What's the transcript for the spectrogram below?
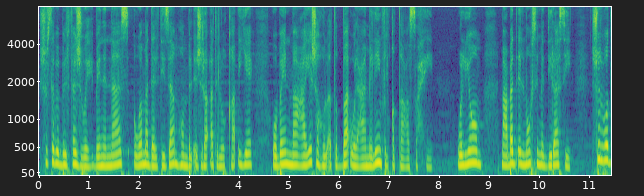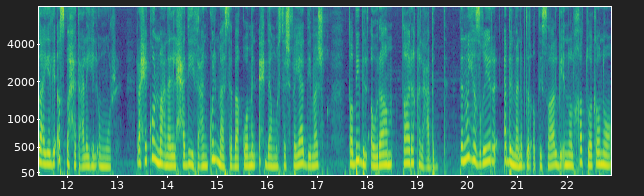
شو سبب الفجوة بين الناس ومدى التزامهم بالإجراءات الوقائية وبين ما عايشه الأطباء والعاملين في القطاع الصحي؟ واليوم مع بدء الموسم الدراسي شو الوضع يلي أصبحت عليه الأمور؟ رح يكون معنا للحديث عن كل ما سبق ومن إحدى مستشفيات دمشق طبيب الأورام طارق العبد. تنويه صغير قبل ما نبدأ الاتصال بأنه الخط وكونه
